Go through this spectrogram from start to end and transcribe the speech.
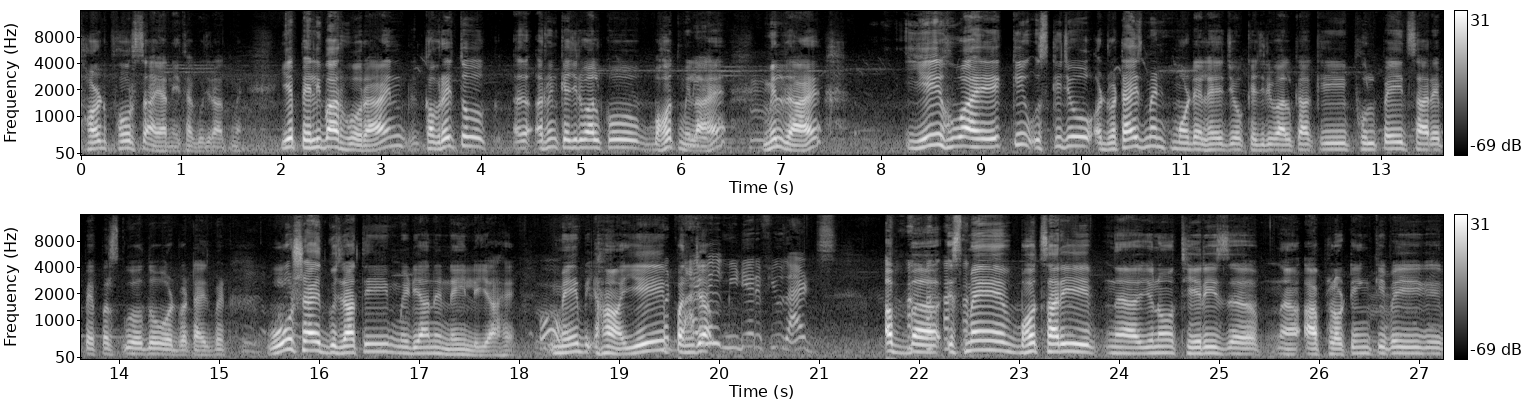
थर्ड फोर्स आया नहीं था गुजरात में। ये पहली बार हो रहा है। एंड कवरेज तो अरविंद केजरीवाल को बहुत मिला है मिल रहा है। ये हुआ है कि उसकी जो एडवर्टाइजमेंट मॉडल है जो केजरीवाल का कि फुल पेज सारे पेपर्स को दो एडवर्टाइजमेंट वो शायद गुजराती मीडिया ने नहीं लिया है। मे भी हाँ ये पंजाब अब इसमें बहुत सारी you know theories are floating कि भाई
